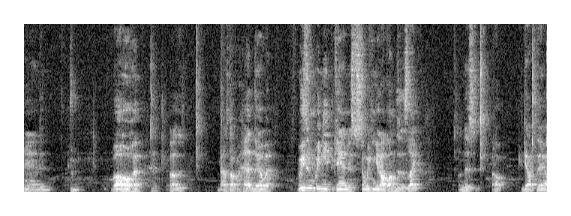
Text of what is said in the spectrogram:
And whoa, oh, off my head there. But the reason we need the can is so we can get up onto this like, on this, oh, get up there.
